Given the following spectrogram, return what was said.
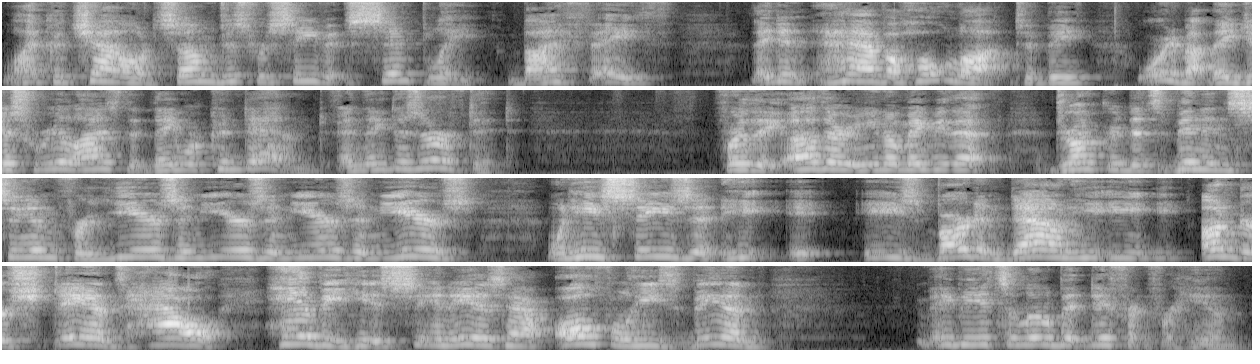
Like a child, some just receive it simply by faith. They didn't have a whole lot to be worried about. They just realized that they were condemned and they deserved it. For the other, you know, maybe that drunkard that's been in sin for years and years and years and years, when he sees it, he, he's burdened down. He, he understands how heavy his sin is, how awful he's been. Maybe it's a little bit different for him.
